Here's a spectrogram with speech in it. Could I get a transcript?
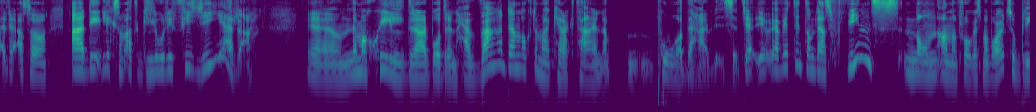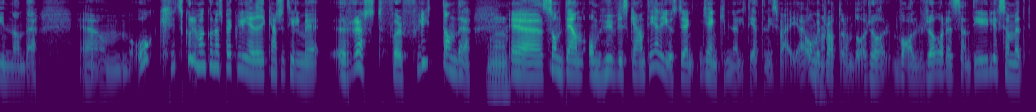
är? Alltså, är det liksom att glorifiera eh, när man skildrar både den här världen och de här karaktärerna mm, på det här viset. Jag, jag, vet inte om det ens finns någon annan fråga som har varit så brinnande. Ehm, och skulle man kunna spekulera i kanske till och med röstförflyttande nej. eh, som den om hur vi ska hantera just gängkriminaliteten i Sverige. Om vi Nej. pratar om då rör, valrörelsen. Det är ju liksom ett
